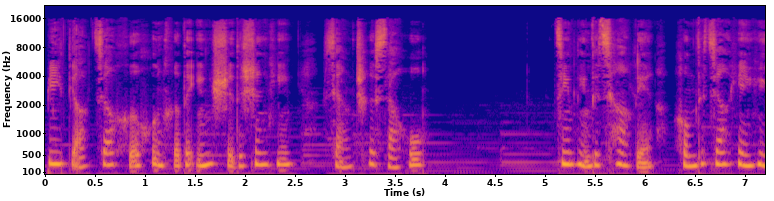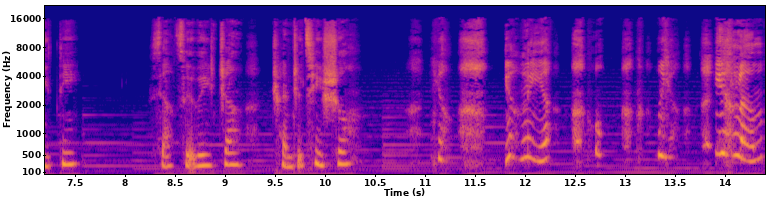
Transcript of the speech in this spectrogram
逼调交合混合的饮水的声音响彻小屋。精灵的俏脸红得娇艳欲滴，小嘴微张，喘着气说：“用用力呀，我我要要来了！”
